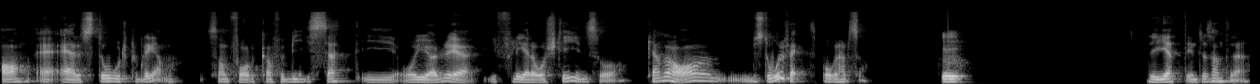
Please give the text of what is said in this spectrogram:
ja, är ett stort problem som folk har förbisett i och gör det i flera års tid så kan det ha stor effekt på vår hälsa. Mm. Det är jätteintressant det där.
